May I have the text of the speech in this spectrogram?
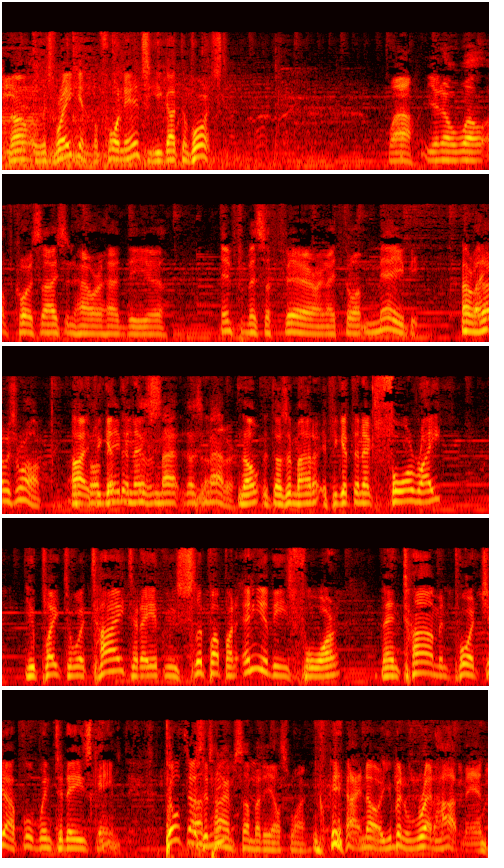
be No, it was Reagan before Nancy. He got divorced. Wow. You know, well, of course, Eisenhower had the uh, infamous affair, and I thought maybe. All right, But. I was wrong. I All right, if you get maybe the it next- doesn't, ma- doesn't matter. No, it doesn't matter. If you get the next four right, You play to a tie today. If you slip up on any of these four, then Tom and Port Jeff will win today's game. Bill About doesn't. time somebody else won. yeah, I know. You've been red hot, man.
